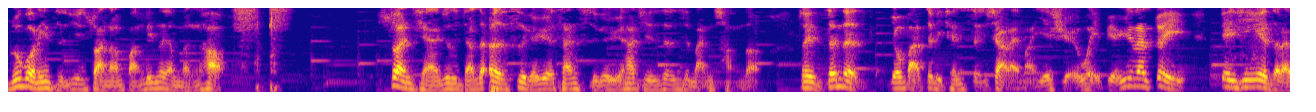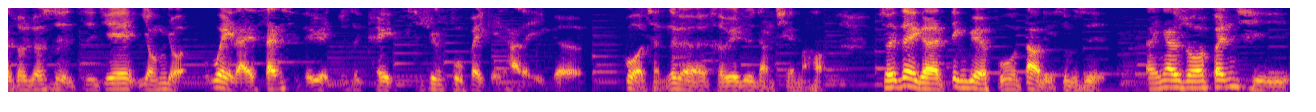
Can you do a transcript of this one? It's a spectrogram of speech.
如果你仔细算呢，绑定这个门号算起来就是假设二十四个月、三十个月，它其实真的是蛮长的。所以真的有把这笔钱省下来嘛？也许未必，因为那对电信业者来说，就是直接拥有未来三十个月，就是可以持续付费给他的一个。过程这个合约就是这样签嘛，哈，所以这个订阅服务到底是不是？呃，应该说分期，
